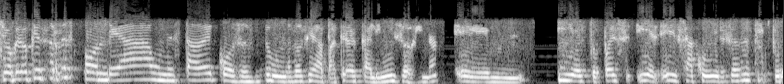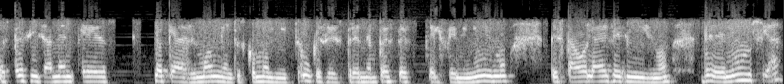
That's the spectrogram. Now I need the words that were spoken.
Yo creo que eso responde a un estado de cosas de una sociedad patriarcal y misógina. eh, y esto, pues, y, sacudir esas estructuras precisamente es lo que hacen movimientos como el MeToo, que se desprenden pues de- del feminismo, de esta ola de feminismo, de denuncia,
